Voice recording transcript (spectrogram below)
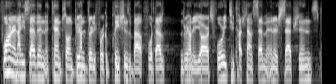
497 attempts on 334 completions, about 4,300 yards, 42 touchdowns, seven interceptions. A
